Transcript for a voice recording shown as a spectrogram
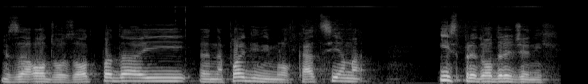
za odvoz otpada i na pojedinim lokacijama ispred određenih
